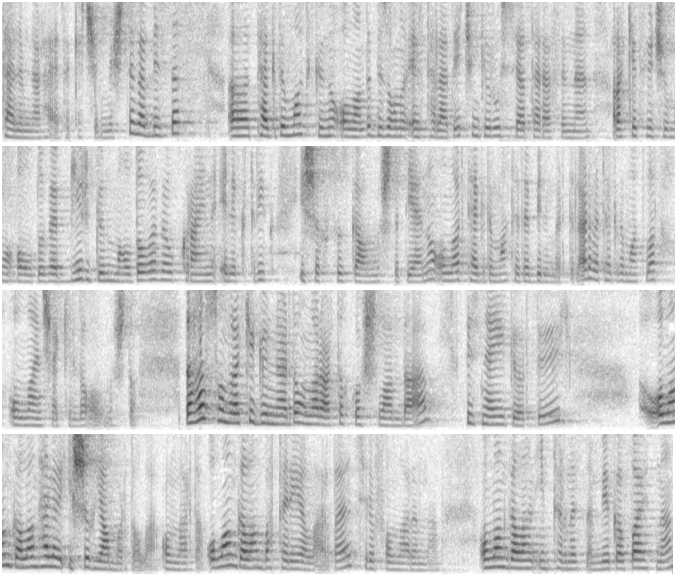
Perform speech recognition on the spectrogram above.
təlimlər həyata keçirilmişdi və bizdə təqdimat günü olanda biz onu ertələdik. Çünki Rusiya tərəfindən raket hücumu oldu və bir gün Moldova və Ukrayna elektrik işıqsız qalmışdı deyənə onlar təqdimat edə bilmirdilər və təqdimatlar onlayn şəkildə olmuşdu. Daha sonrakı günlərdə onlar artıq qoşulanda biz nəyi gördük? Olan qalan hələ işıq yanmırdı onlarda. Olan qalan batareyalarda telefonlarından, olan qalan internetlə, megabaytla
